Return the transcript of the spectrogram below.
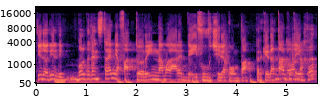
Io devo dire di Borderlands 3 mi ha fatto rinnamorare dei fucili a pompa perché da tanto Madonna. tempo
